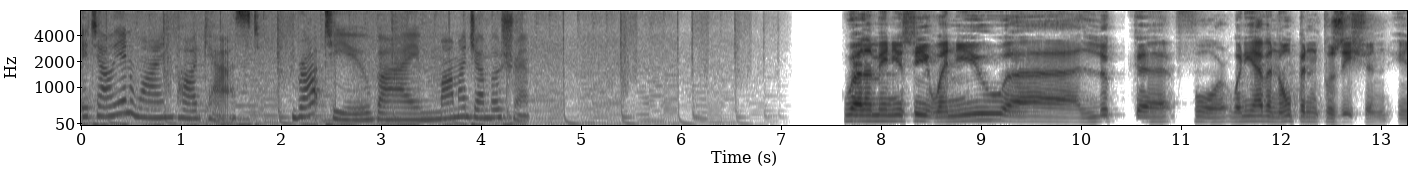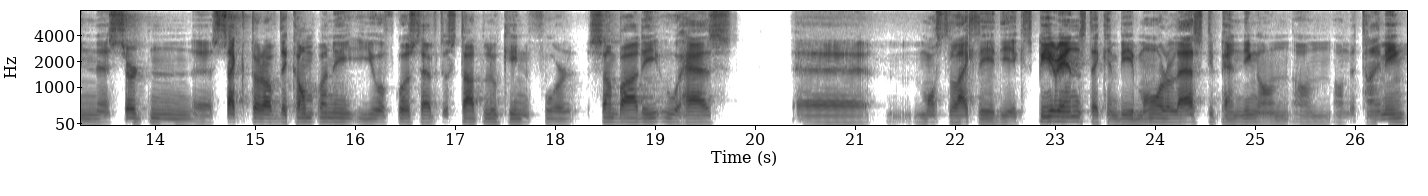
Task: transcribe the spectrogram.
Italian Wine Podcast Brought to you by Mama Jumbo Shrimp. Well, I mean, you see, when you uh, look uh, for, when you have an open position in a certain uh, sector of the company, you of course have to start looking for somebody who has uh, most likely the experience that can be more or less depending on, on, on the timing.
